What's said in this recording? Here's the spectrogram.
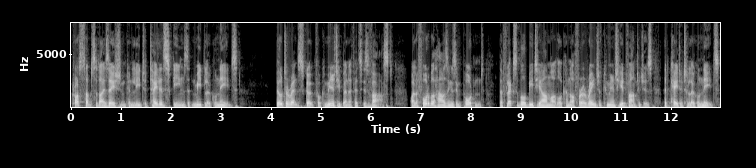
Cross subsidization can lead to tailored schemes that meet local needs. Build to rent scope for community benefits is vast. While affordable housing is important, the flexible BTR model can offer a range of community advantages that cater to local needs.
